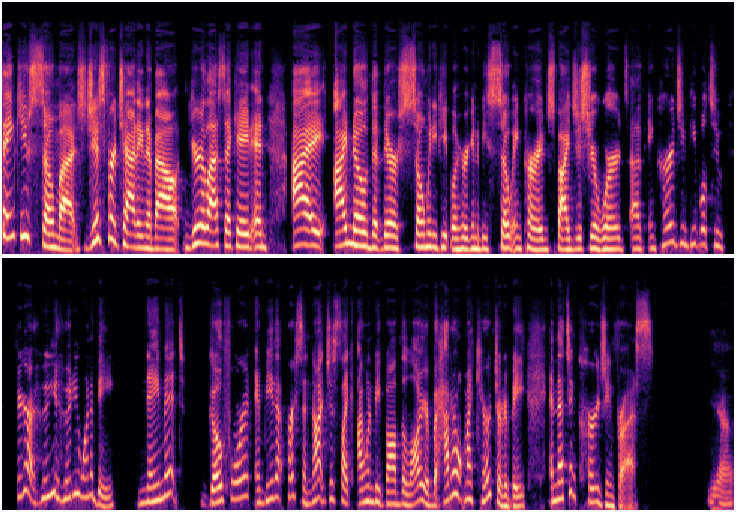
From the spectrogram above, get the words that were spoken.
thank you so much just for chatting about your last decade. And I I know that there are so many people who are going to be so encouraged by just your words of encouraging people to figure out who you who do you want to be, name it, go for it, and be that person. Not just like I want to be Bob the lawyer, but how do I want my character to be? And that's encouraging for us. Yeah,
